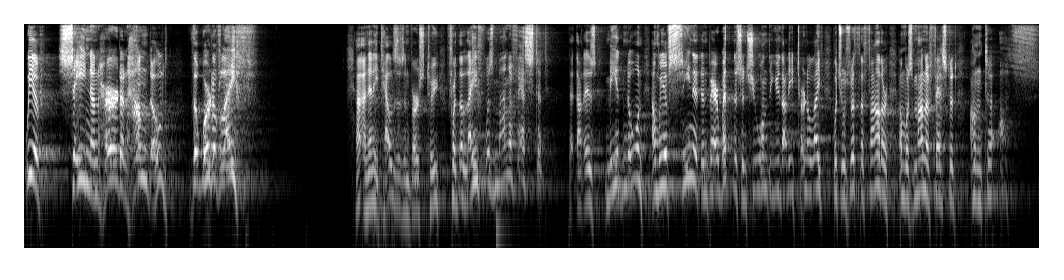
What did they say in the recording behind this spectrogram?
We have seen and heard and handled the word of life. And then he tells us in verse 2 For the life was manifested, that, that is, made known, and we have seen it and bear witness and show unto you that eternal life which was with the Father and was manifested unto us.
